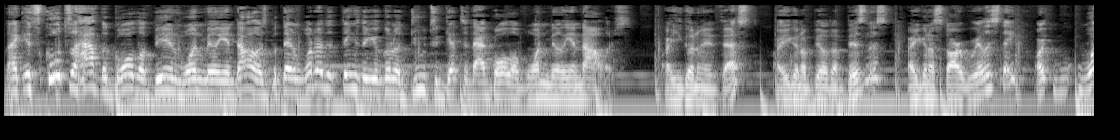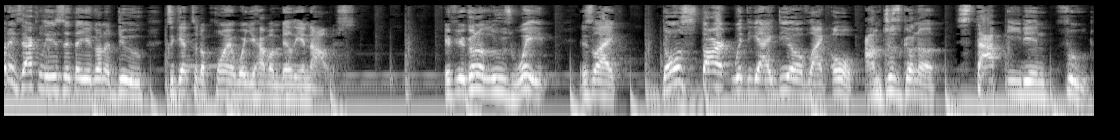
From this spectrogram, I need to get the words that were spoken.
Like, it's cool to have the goal of being $1 million, but then what are the things that you're gonna do to get to that goal of $1 million? Are you gonna invest? Are you gonna build a business? Are you gonna start real estate? Or what exactly is it that you're gonna do to get to the point where you have a million dollars? If you're gonna lose weight, it's like, don't start with the idea of like, oh, I'm just gonna stop eating food.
